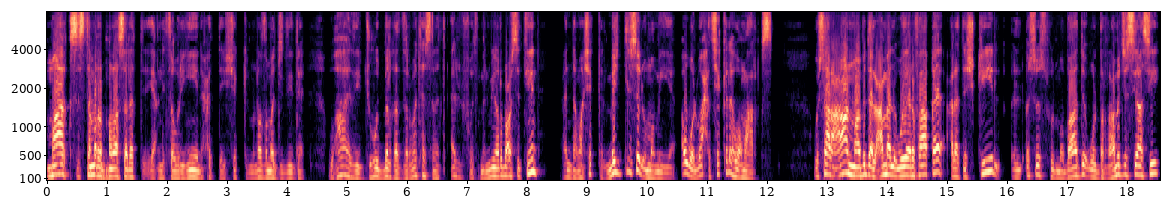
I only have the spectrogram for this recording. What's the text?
ماركس استمر بمراسلة يعني الثوريين حتى يشكل منظمة جديدة وهذه الجهود بلغت ذروتها سنة 1864 عندما شكل مجلس الأممية. أول واحد شكله هو ماركس. وسرعان ما بدأ العمل ويا رفاقه على تشكيل الأسس والمبادئ والبرنامج السياسي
